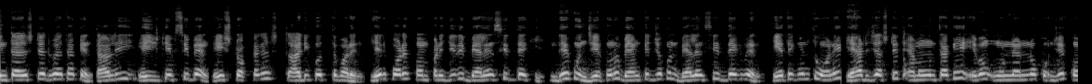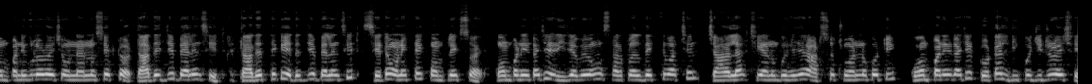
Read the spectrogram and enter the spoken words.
ইন্টারেস্টেড হয়ে থাকেন তাহলে এইচডিএফসি ব্যাংক এই স্টকটাকে স্টাডি করতে পারেন। এরপরে কোম্পানি যদি ব্যালেন্স শিট দেখি, দেখুন যে কোনো ব্যাংকের যখন ব্যালেন্স শিট দেখবেন, এতে কিন্তু অনেক অ্যাডজাস্টেড অ্যামাউন্ট থাকে এবং অন্যান্য যে কোম্পানিগুলো রয়েছে, অন্যান্য সেক্টর তাদের যে ব্যালেন্স শিট তাদের থেকে এদের যে ব্যালেন্স শিট সেটা অনেকটাই কমপ্লেক্স হয়। কোম্পানির কাছে রিজার্ভ এবং সারপ্লাস দেখতে পাচ্ছেন, চার লাখ ছিয়ানব্বই হাজার আটশো চুয়ান্ন কোটি। কোম্পানির কাছে টোটাল ডিপোজিট রয়েছে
